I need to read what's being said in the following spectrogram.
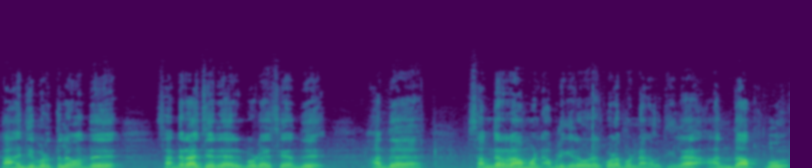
காஞ்சிபுரத்தில் வந்து சங்கராச்சாரியார் கூட சேர்ந்து அந்த சங்கர்ராமன் அப்படிங்கிறவரை கொலை பண்ணாங்க பார்த்தீங்களா? அந்த அப்பு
